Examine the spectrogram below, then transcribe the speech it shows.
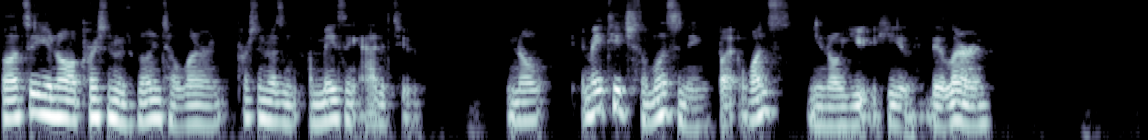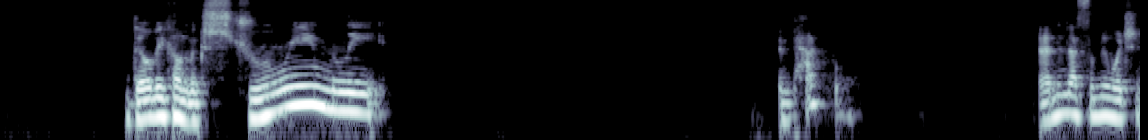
But let's say you know a person who's willing to learn, person who has an amazing attitude. You know, it may teach them listening, but once you know you he they learn, they'll become extremely impactful. And I think that's something which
